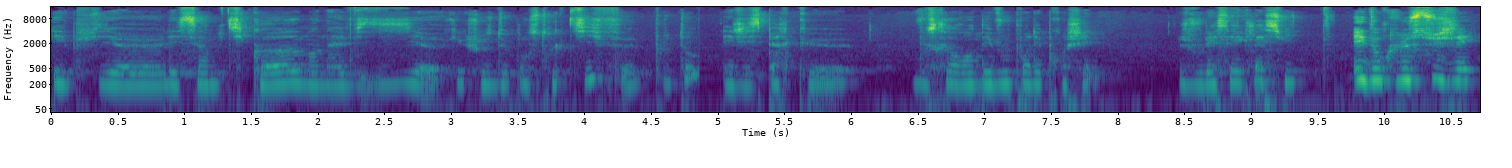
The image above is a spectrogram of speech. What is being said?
Et puis euh, laisser un petit com, un avis, quelque chose de constructif plutôt. Et j'espère que vous serez au rendez-vous pour les prochaines. Je vous laisse avec la suite. Et donc le sujet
